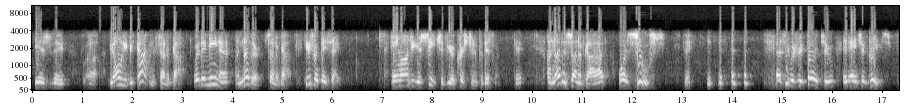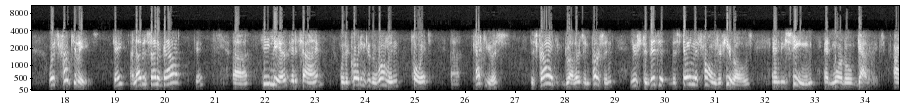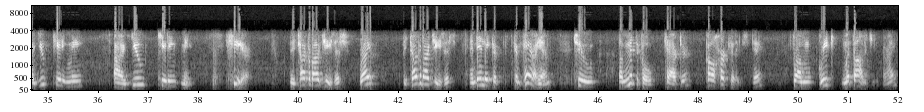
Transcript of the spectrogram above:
is the uh, the only begotten Son of God. Do they mean, another Son of God? Here's what they say. Hang on to your seats if you're a Christian for this one. Okay, another Son of God, or Zeus, okay, as he was referred to in ancient Greece, was Hercules. Okay, another Son of God. Okay, uh, he lived at a time when, according to the Roman poet uh, scribe dwellers in person used to visit the stainless homes of heroes and be seen at mortal gatherings. Are you kidding me? Are you kidding me? Here, they talk about Jesus, right? They talk about Jesus, and then they compare him to a mythical character called Hercules, okay, from Greek mythology, all right?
